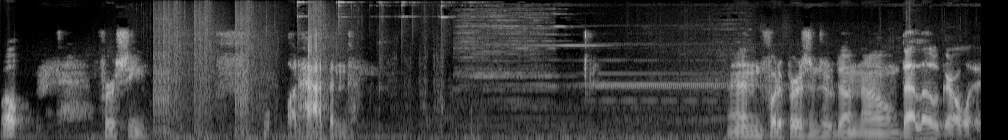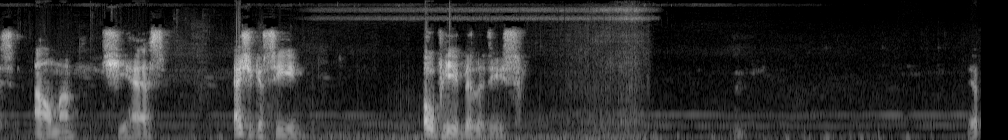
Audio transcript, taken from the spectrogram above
Well, first scene. What happened? And for the persons who don't know, that little girl is Alma. She has, as you can see, OP abilities. Yep.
